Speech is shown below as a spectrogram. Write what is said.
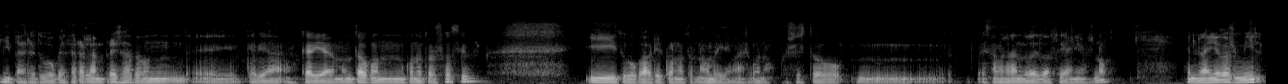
mi padre tuvo que cerrar la empresa que, había, que había montado con, con otros socios y tuvo que abrir con otro nombre y demás. Bueno, pues esto mm, estamos hablando de 12 años, ¿no? En el año 2000,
